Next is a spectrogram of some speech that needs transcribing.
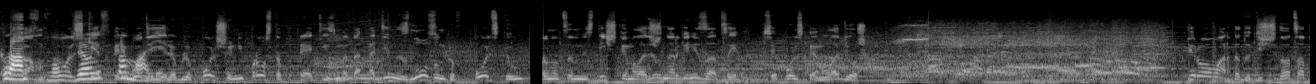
kłamstwo, «Сам że польский» oni в переводе skłamali. «Я люблю Польшу» не просто патриотизм, это один из лозунгов польской ультранационалистической молодежной организации «Всепольская молодежь». 1 марта 2020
